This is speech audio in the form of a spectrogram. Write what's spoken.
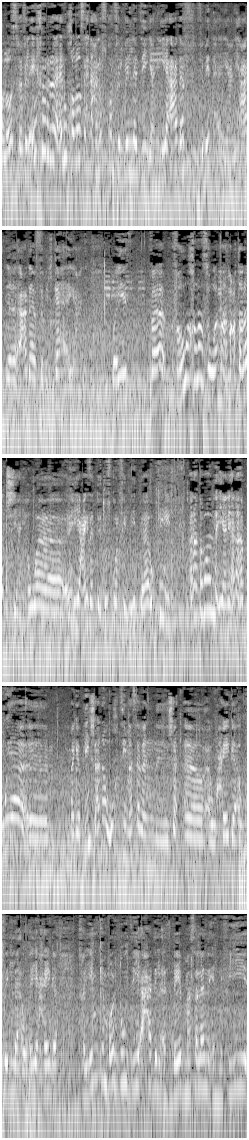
خلاص. ففي الآخر قالوا خلاص إحنا هنسكن في الفيلا دي. يعني هي قاعدة في- بيتها يعني قاعدة قاعدة في ملكها يعني. كويس. فهو خلاص هو ما اعترضش. يعني هو هي عايزة تسكن في البيت ده. أوكي. أنا طبعا يعني أنا أبويا ما جابليش أنا وأختي مثلا شقة أو حاجة أو فيلا أو أي حاجة. فيمكن برضو دي أحد الأسباب مثلا إن في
